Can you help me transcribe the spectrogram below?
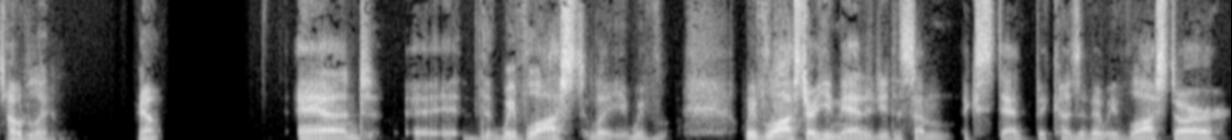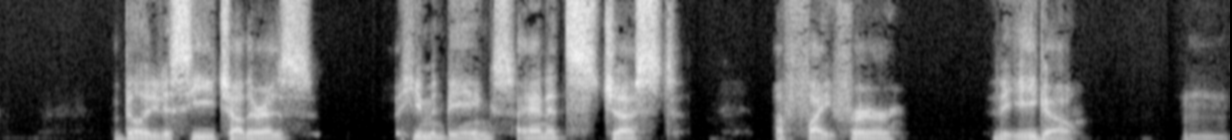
Totally. Yeah. And uh, we've lost we've we've lost our humanity to some extent because of it. We've lost our ability to see each other as human beings and it's just a fight for the ego. Mm.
